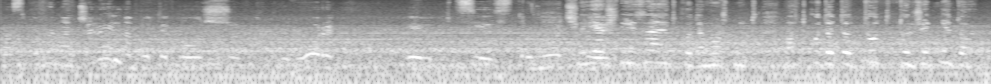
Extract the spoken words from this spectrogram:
У нас повинна джерельна бути, бо ж гори, і ці струмочки. Ну я ж не знаю откуда, может откуда-то тут, тут же нету. Ну,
